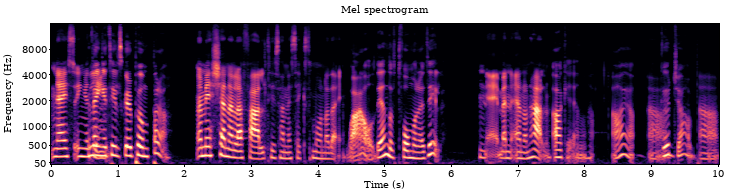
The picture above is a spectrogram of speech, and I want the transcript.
nej så Hur ingenting. länge till ska du pumpa då? Nej, men jag känner i alla fall tills han är sex månader. Wow, det är ändå två månader till. Nej, men en och en halv. Okej, en och en halv. Ah, ja, Ja. good job. Ja.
